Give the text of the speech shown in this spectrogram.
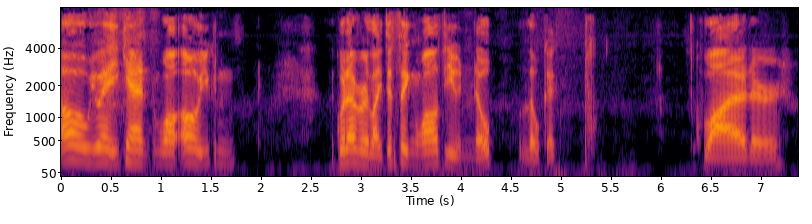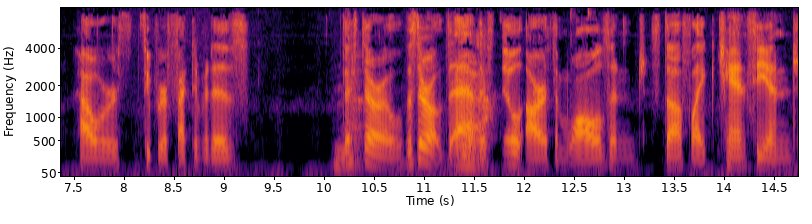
oh wait, you can't. Well, oh you can, like, whatever. Like this thing walls you. Nope, low kick, quad or however super effective it is. There Yeah. still, there still, yeah, Yeah. there still are some walls and stuff like Chansey and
